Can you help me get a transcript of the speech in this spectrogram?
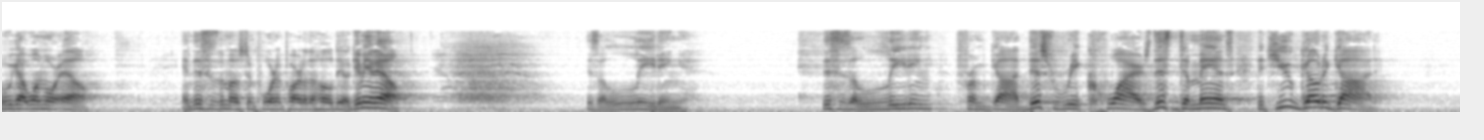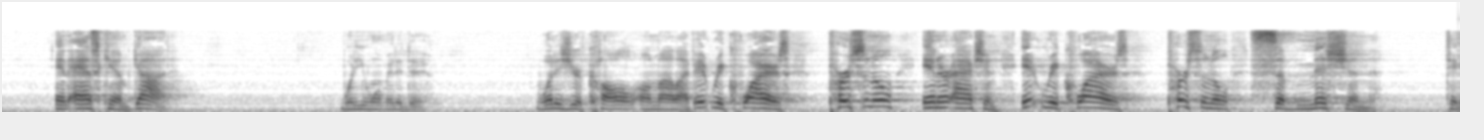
But we got one more L. And this is the most important part of the whole deal. Give me an L. Is a leading. This is a leading from God. This requires, this demands that you go to God and ask Him, God, what do you want me to do? What is your call on my life? It requires personal interaction, it requires personal submission to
